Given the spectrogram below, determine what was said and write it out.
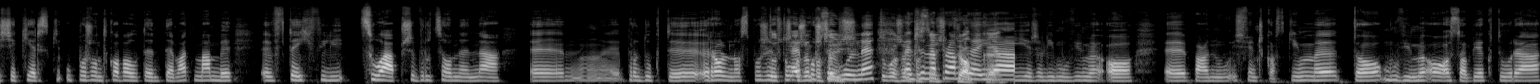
Siekierski uporządkował ten temat. Mamy e, w tej chwili cła przywrócone na em, produkty rolno-spożywcze poszczególne. Także naprawdę kropkę. ja, jeżeli mówimy o e, panu Święczkowskim, e, to mówimy o osobie, która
